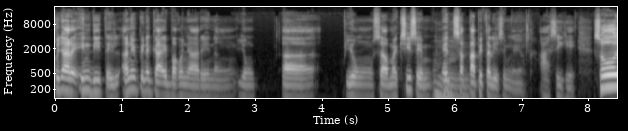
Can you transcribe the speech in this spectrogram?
kunyari, in detail, ano yung pinagkaiba kunyari ng yung ah, yung sa Marxism and sa capitalism ngayon? Ah, sige. So,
